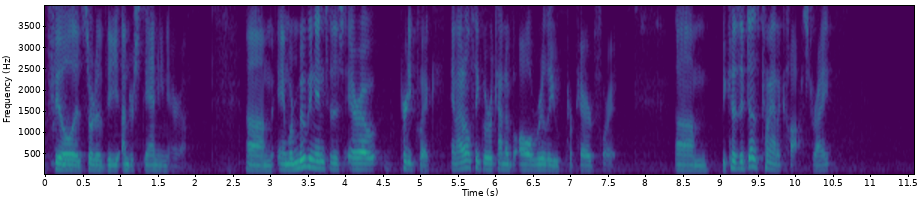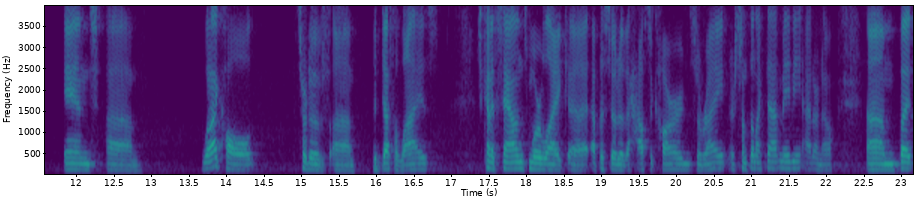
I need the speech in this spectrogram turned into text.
feel is sort of the understanding era. Um, and we're moving into this era pretty quick, and I don't think we're kind of all really prepared for it. Um, because it does come at a cost, right? And um, what I call sort of um, The Death of Lies, which kind of sounds more like an episode of the House of Cards, right? Or something like that, maybe, I don't know. Um, but,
